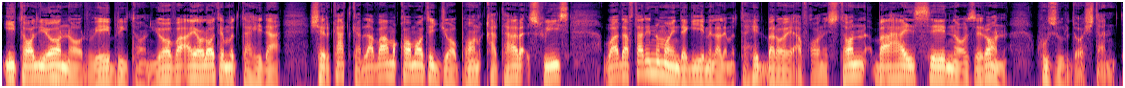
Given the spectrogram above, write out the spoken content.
ایتالیا، نروژ، بریتانیا و ایالات متحده شرکت کرده و مقامات ژاپن، قطر، سوئیس و دفتر نمایندگی ملل متحد برای افغانستان به حیث ناظران حضور داشتند.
